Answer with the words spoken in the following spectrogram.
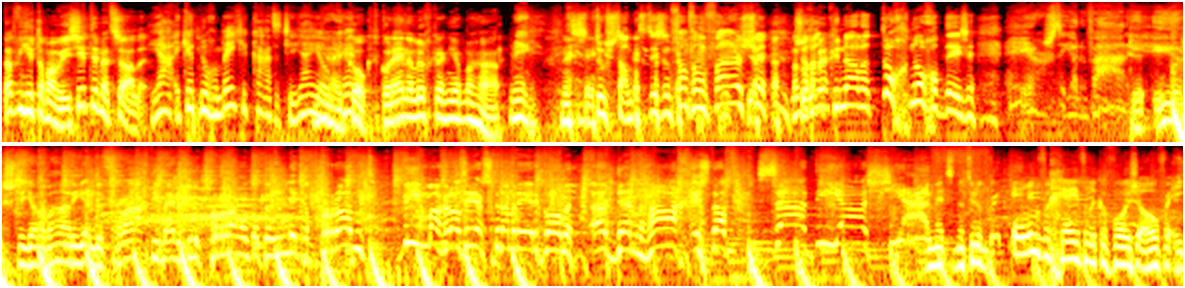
Dat we hier toch maar weer zitten met z'n allen. Ja, ik heb nog een beetje katertje. Jij ook, Ja, hè? ik ook. De konijnenlucht krijg ik niet op mijn haar. Nee, het is een toestand. Het is een fanfare. Ja, maar we gaan we? knallen toch nog op deze 1 januari. De 1 januari en de vraag die mij natuurlijk prangelt op de likke brand. Wie mag er als eerste naar beneden komen? Uit Den Haag is dat Sadia Shiri. Ja, met natuurlijk de onvergetelijke voice-over. Ik,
